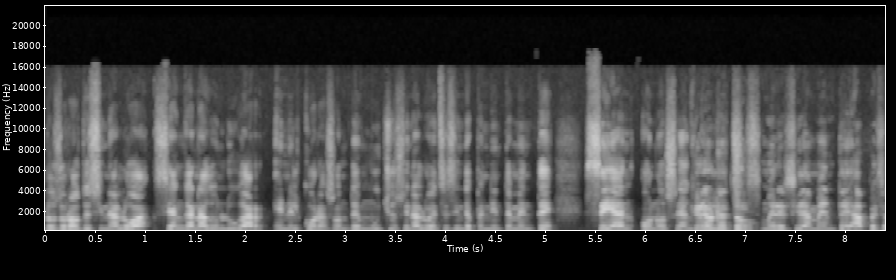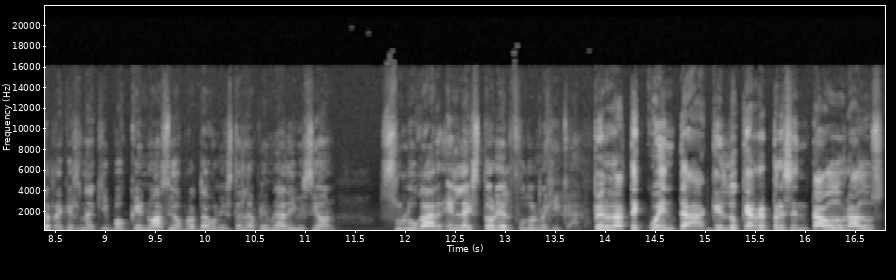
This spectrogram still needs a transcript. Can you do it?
Los Dorados de Sinaloa se han ganado un lugar en el corazón de muchos sinaloenses, independientemente sean o no sean Creo, Neto, culichis. merecidamente, a pesar de que es un equipo que no ha sido protagonista en la primera división, su lugar en la historia del fútbol mexicano. Pero date cuenta qué es lo que ha representado Dorados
